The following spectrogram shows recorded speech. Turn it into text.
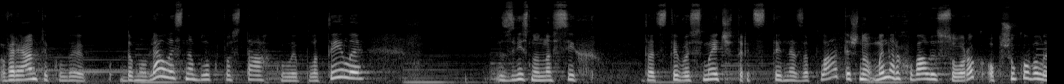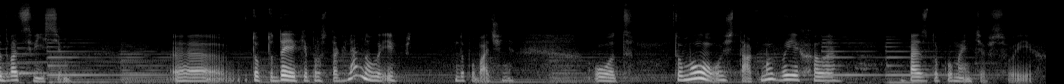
варіанти, коли домовлялись на блокпостах, коли платили. Звісно, на всіх 28 чи 30 не заплатиш. Ну, ми нарахували 40, обшукували 28. Е, тобто деякі просто так глянули і до побачення. От. Тому ось так. Ми виїхали без документів своїх.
